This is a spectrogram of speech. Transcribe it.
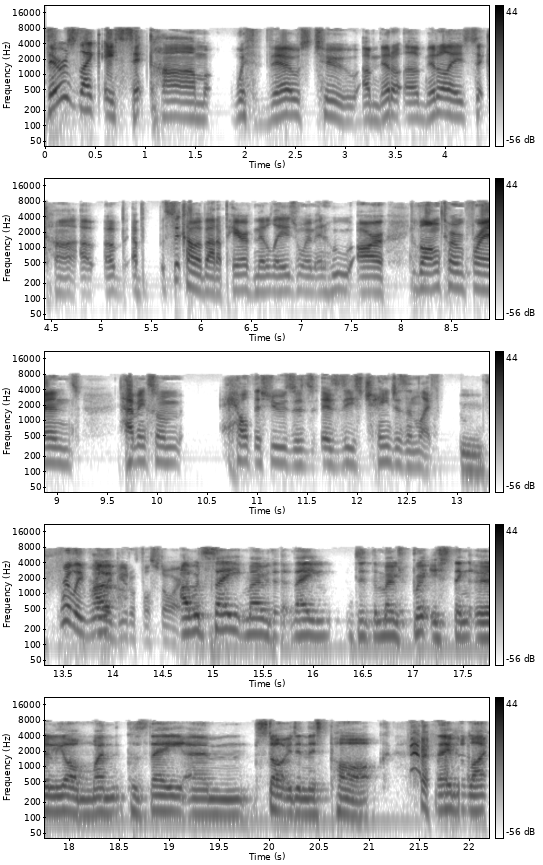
there's like a sitcom with those two, a middle a middle aged sitcom, a, a, a sitcom about a pair of middle aged women who are long term friends having some health issues as, as these changes in life. Really, really I- beautiful story. I would say Mo that they did the most British thing early on when because they um started in this park. They were like,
